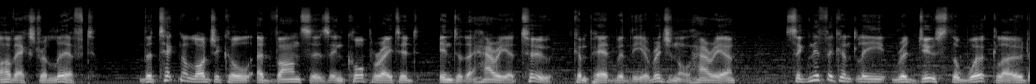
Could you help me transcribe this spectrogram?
of extra lift. The technological advances incorporated into the Harrier II, compared with the original Harrier, significantly reduce the workload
